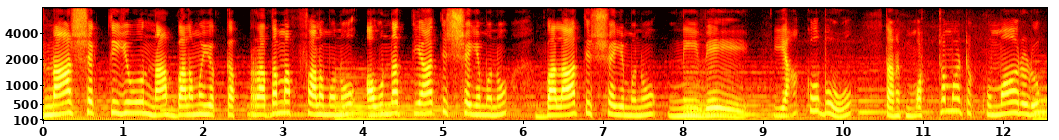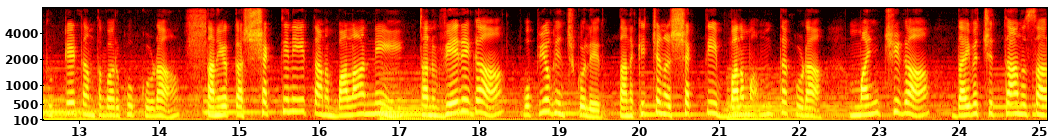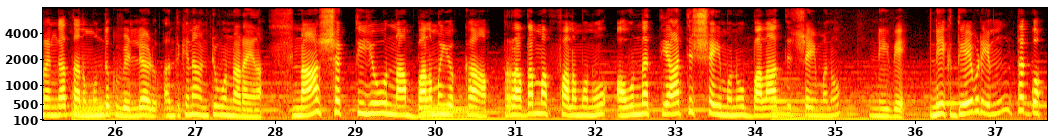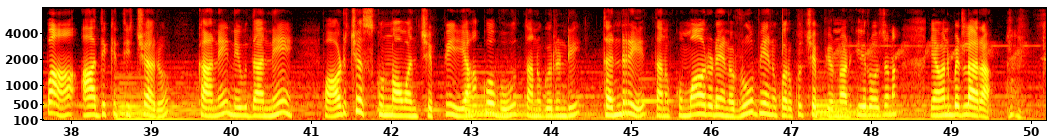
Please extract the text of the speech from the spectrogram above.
నా శక్తియు నా బలము యొక్క ప్రథమ ఫలమును ఔన్నత్యాతిశయమును బలాతిశయమును నీవే. యాకోబు తనకు మొట్టమొదటి కుమారుడు పుట్టేటంత వరకు కూడా తన యొక్క శక్తిని తన బలాన్ని తను వేరేగా ఉపయోగించుకోలేదు. తనకిచ్చిన శక్తి బలం అంతా కూడా మంచిగా దైవ చిత్తానుసారంగా తను ముందుకు వెళ్ళాడు. అందుకనే అంటూ ఉన్నాడు ఆయన. నా శక్తియు నా బలము యొక్క ప్రథమ ఫలమును ఔన్నత్యాతిశయమును బలాతిశయమును నీవే. నీకు దేవుడు ఎంత గొప్ప ఆధిక్యత ఇచ్చారు కానీ నీవు దాన్ని పాడు చేసుకున్నావు అని చెప్పి యాకోబు తన గురుండి తండ్రి తన కుమారుడైన రూబేను కొరకు చెప్పి ఉన్నాడు. ఈ రోజున ఏమని బిడ్లారా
